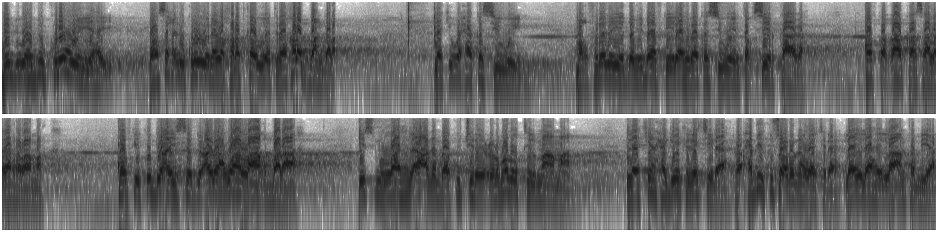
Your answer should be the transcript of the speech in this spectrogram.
dembigu hadduu kula weyn yahay waa sax inuu kula weynaado khaladkaa u tira khalad baan gala. Laakiin waxaa ka sii weyn makfirada iyo dembidhaafka ilaahay baa ka sii weyn taqsiirkaaga. Qofka qaabkaasaa laga rabaa marka. Qofkii ku ducaysa ducadan waa la aqbalaa. Ismullaahi alacdam baa ku jiray culammadu tilmaamaan laakiin xaggee kaga jiraa xadiid ku soo arorna waa jiraa laa ilaaha illaa anta miyaa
